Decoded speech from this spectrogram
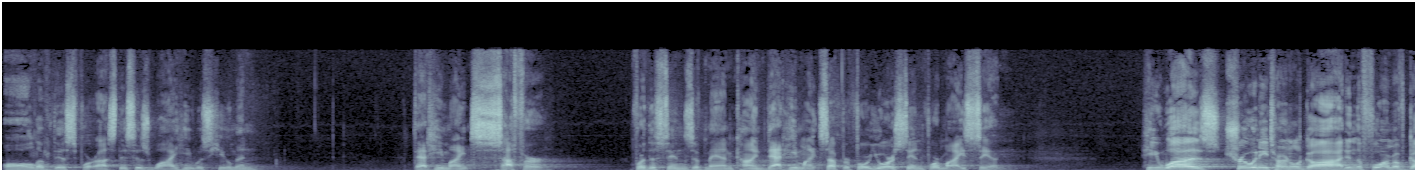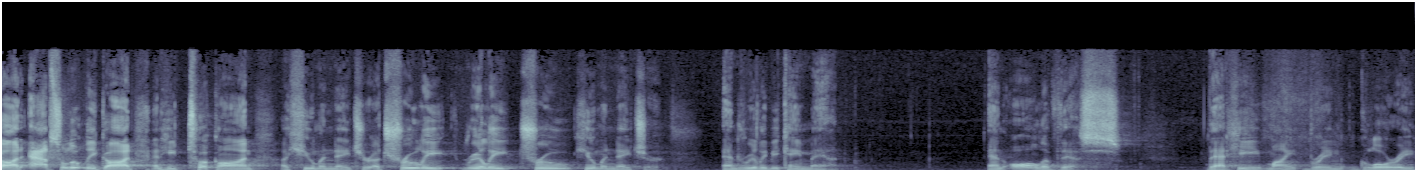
all of this for us. This is why he was human, that he might suffer for the sins of mankind, that he might suffer for your sin, for my sin. He was true and eternal God, in the form of God, absolutely God, and he took on a human nature, a truly, really true human nature, and really became man. And all of this that he might bring glory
